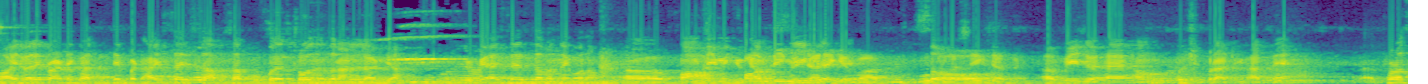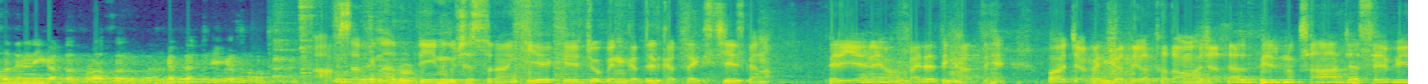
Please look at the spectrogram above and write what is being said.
ऑयल वाले पराठे खाते थे बट आहिस्ता आहिस्ता आप सबको कोलेस्ट्रॉल नज़र आने लग गया क्योंकि आहिस्ता आहिस्ता बंदे को ना फॉर्मली में क्योंकि जाने के बाद है। अभी जो है हम कुछ पराठे खाते हैं। थोड़ा सा दिल नहीं करता थोड़ा सा कहता ठीक है इसको. आप सब ना रूटीन कुछ इस तरह की है कि जो भी इनका दिल करता है किसी चीज़ का ना फिर ये फ़ायदा दिखाते हैं। और जब इनका दिल ख़त्म हो जाता है तो फिर नुकसान जैसे अभी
